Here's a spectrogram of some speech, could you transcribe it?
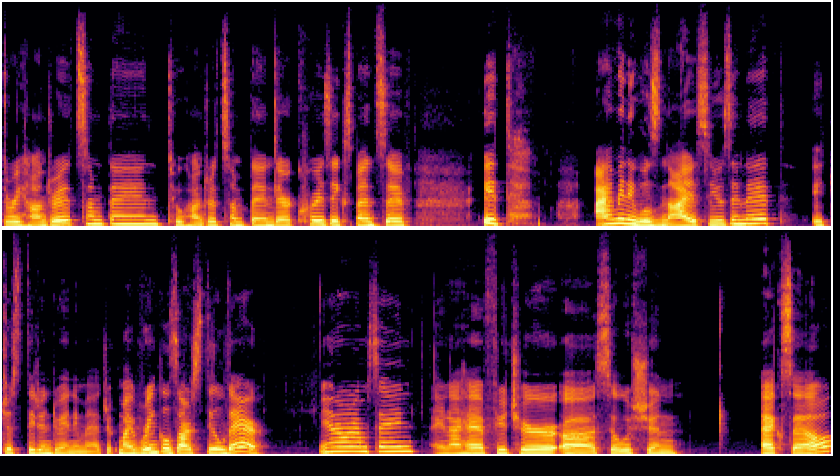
300 something, 200 something. They're crazy expensive. It I mean, it was nice using it. It just didn't do any magic. My wrinkles are still there. You know what I'm saying? And I have Future uh, Solution XL.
